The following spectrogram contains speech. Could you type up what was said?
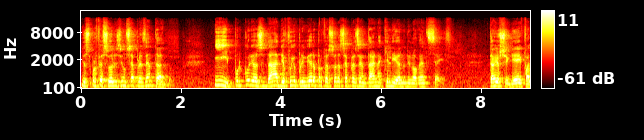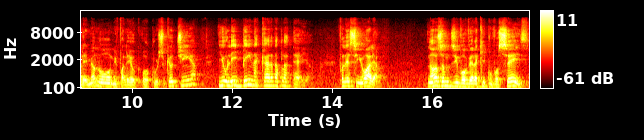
e os professores iam se apresentando. E, por curiosidade, eu fui o primeiro professor a se apresentar naquele ano de 96. Então eu cheguei, falei meu nome, falei o, o curso que eu tinha e olhei bem na cara da plateia. Falei assim: olha, nós vamos desenvolver aqui com vocês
